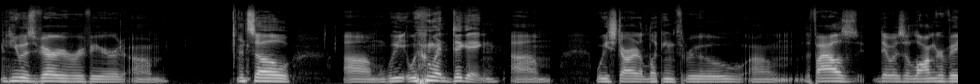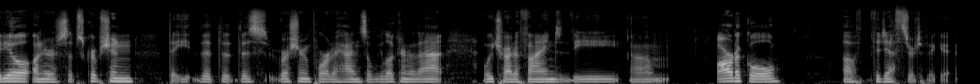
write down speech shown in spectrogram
and he was very revered. Um, and so um, we we went digging. Um, we started looking through um, the files. There was a longer video under subscription that, he, that, that this Russian reporter had, and so we looked into that. We tried to find the um, article of the death certificate.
